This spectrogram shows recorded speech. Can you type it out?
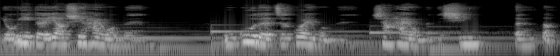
有意的要陷害我们，无故的责怪我们，伤害我们的心等等。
